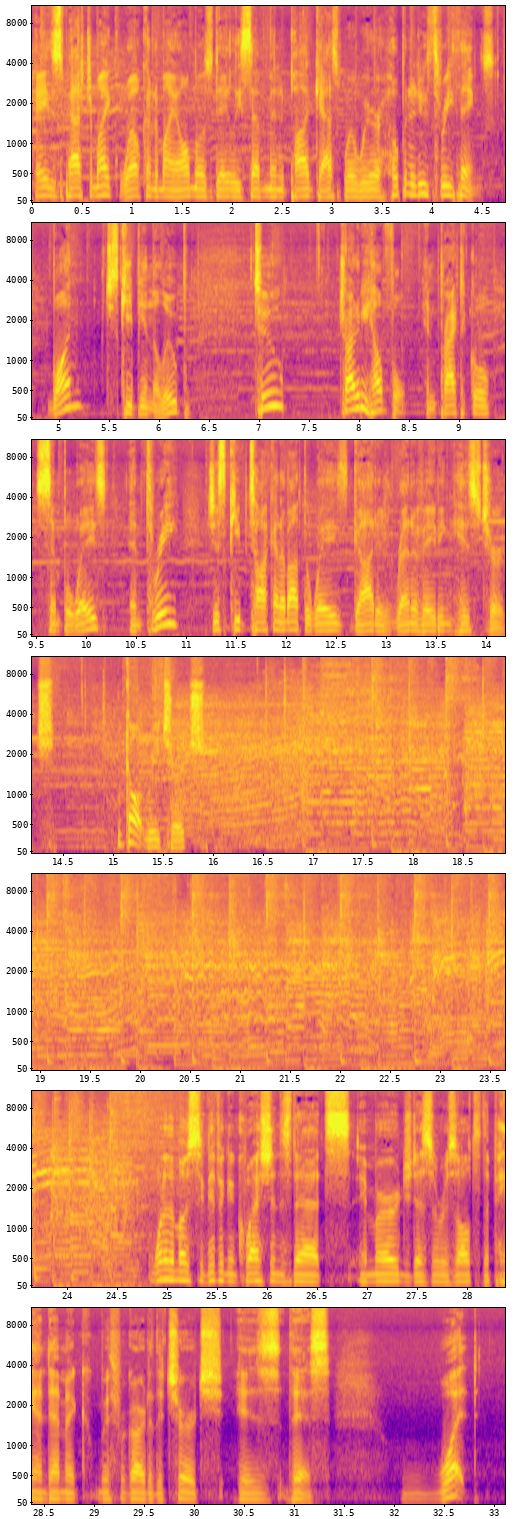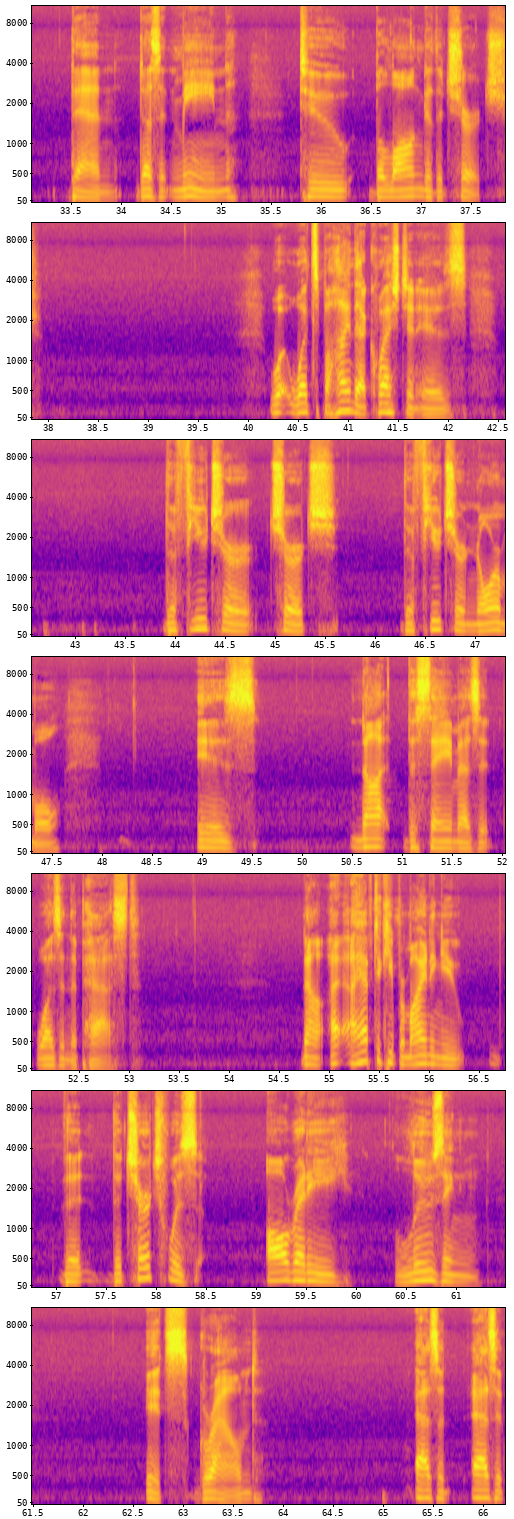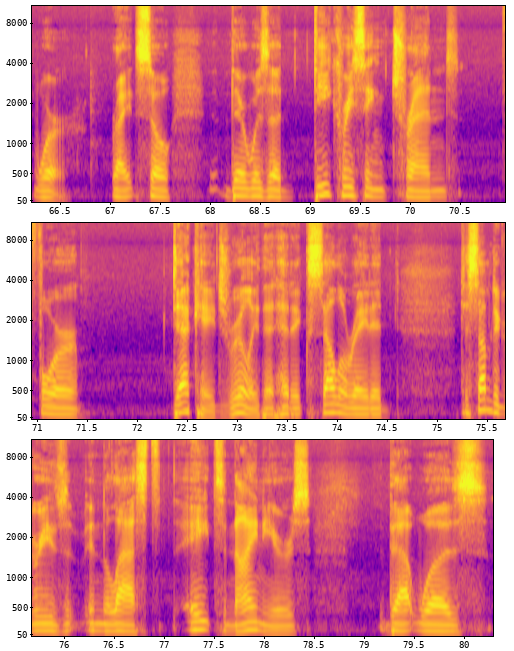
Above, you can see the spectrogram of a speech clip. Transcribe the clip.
Hey, this is Pastor Mike. Welcome to my almost daily seven minute podcast where we're hoping to do three things. One, just keep you in the loop. Two, try to be helpful in practical, simple ways. And three, just keep talking about the ways God is renovating his church. We call it Rechurch. One of the most significant questions that's emerged as a result of the pandemic with regard to the church is this What then does it mean to belong to the church? What, what's behind that question is the future church, the future normal, is not the same as it was in the past now, I, I have to keep reminding you that the church was already losing its ground as a as it were right? So there was a decreasing trend for decades really that had accelerated to some degrees in the last 8 to 9 years that was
